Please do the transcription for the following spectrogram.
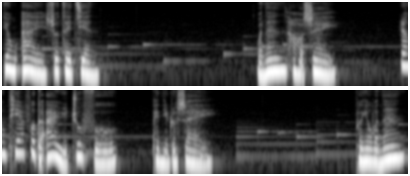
用爱说再见。晚安，好好睡，让天父的爱与祝福陪你入睡。朋友，晚安。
